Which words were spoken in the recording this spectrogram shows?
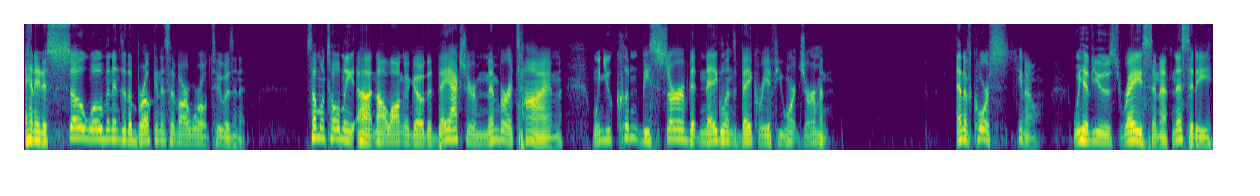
and it is so woven into the brokenness of our world, too, isn't it? Someone told me uh, not long ago that they actually remember a time when you couldn't be served at Naegelin's bakery if you weren't German. And of course, you know, we have used race and ethnicity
